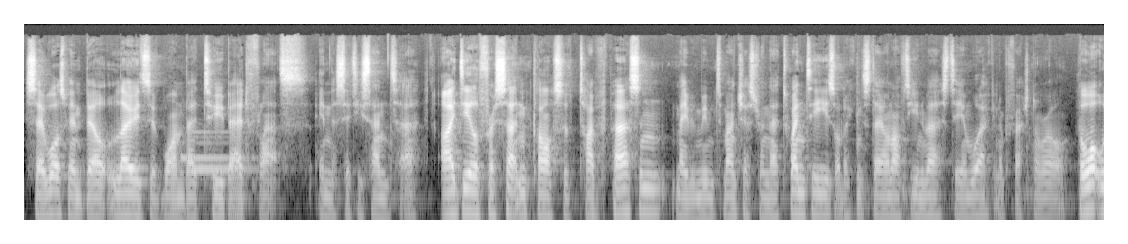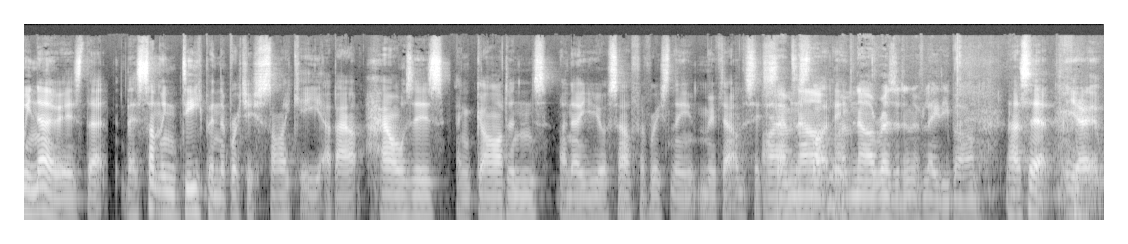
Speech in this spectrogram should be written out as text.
So, what's been built loads of one bed, two bed flats in the city centre, ideal for a certain class of type of person, maybe moving to Manchester in their 20s or looking to stay on after university and work in a professional role. But what we know is that there's something deep in the British psyche about houses and gardens. I know you yourself have recently moved out of the city I am centre now. slightly. I'm now a resident of Ladybarn. That's it. You know,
